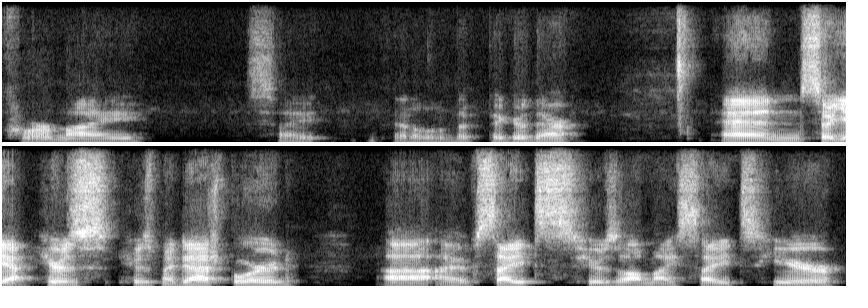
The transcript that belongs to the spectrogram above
for my site that a little bit bigger there. And so yeah, here's here's my dashboard. Uh, I have sites. Here's all my sites here.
